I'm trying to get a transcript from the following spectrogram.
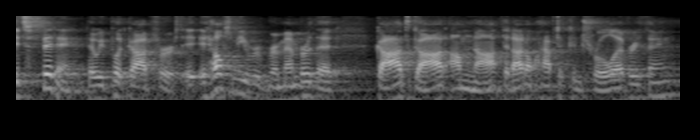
it's fitting that we put God first. It, it helps me re- remember that God's God, I'm not, that I don't have to control everything.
